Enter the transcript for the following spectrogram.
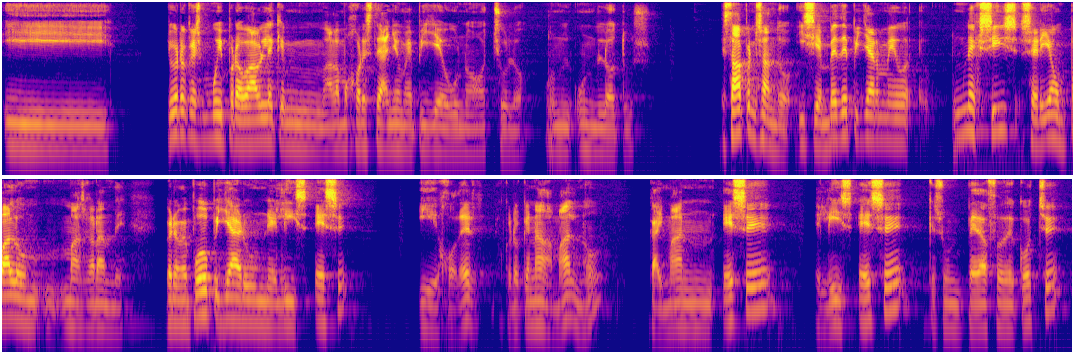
y yo creo que es muy probable que mm, a lo mejor este año me pille uno chulo, un, Lotus. Estaba pensando, ¿y si en vez de pillarme un Exis sería un palo más grande? Pero me puedo pillar un Elise S y joder, yo creo que nada mal, ¿no? Caimán S, Elise S, que es un pedazo de coche,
